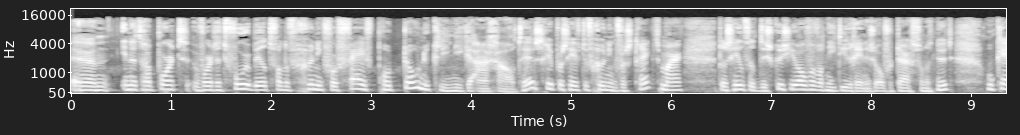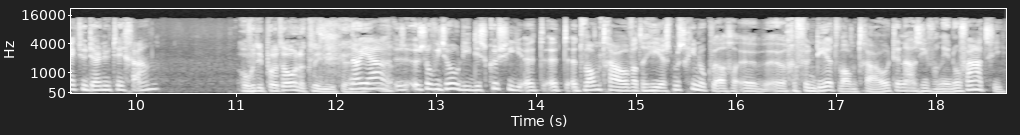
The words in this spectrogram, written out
Um, in het rapport wordt het voorbeeld van de vergunning voor vijf protonenklinieken aangehaald. Hè. Schippers heeft de vergunning verstrekt, maar er is heel veel discussie over, want niet iedereen is overtuigd van het nut. Hoe kijkt u daar nu tegenaan? Over die protonenklinieken? Nou ja, sowieso die discussie, het, het, het, wantrouwen wat er heerst. Misschien ook wel uh, gefundeerd wantrouwen ten aanzien van innovatie.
